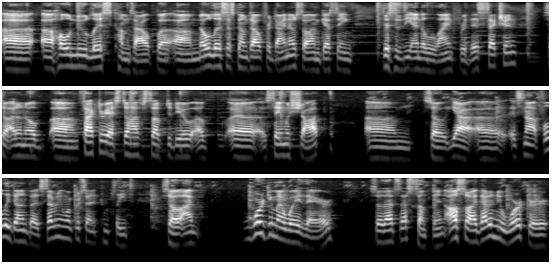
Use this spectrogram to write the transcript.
uh, a whole new list comes out, but um, no list has come out for Dino, so I'm guessing this is the end of the line for this section. So I don't know. Um, factory, I still have stuff to do. Uh, uh, same with shop. Um, so yeah, uh, it's not fully done, but it's 71% complete. So I'm working my way there. So that's that's something. Also, I got a new worker.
